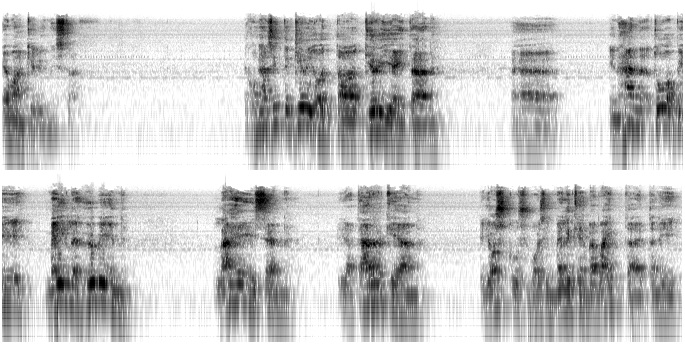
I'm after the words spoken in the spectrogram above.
evankeliumista. Ja kun hän sitten kirjoittaa kirjeitään, niin hän tuopi meille hyvin läheisen ja tärkeän, ja joskus voisin melkeinpä väittää, että niin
